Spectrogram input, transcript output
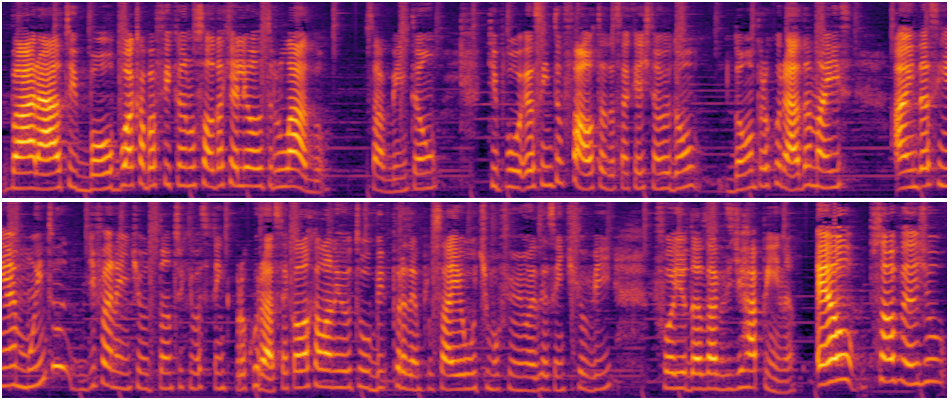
barato e bobo acaba ficando só daquele outro lado, sabe? Então, tipo, eu sinto falta dessa questão, eu dou, dou uma procurada, mas ainda assim é muito diferente o tanto que você tem que procurar. Você coloca lá no YouTube, por exemplo, saiu o último filme mais recente que eu vi, foi o das aves de rapina. Eu só vejo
